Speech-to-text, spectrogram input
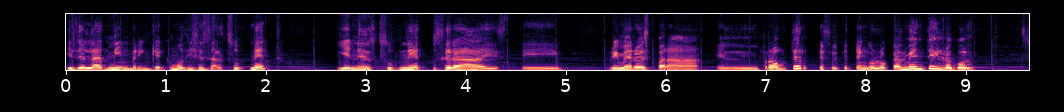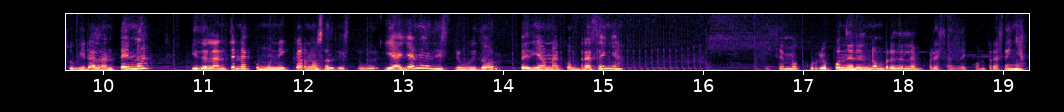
y del admin brinqué, como dices, al subnet. Y en el subnet, pues era este. Primero es para el router, que es el que tengo localmente, y luego subir a la antena y de la antena comunicarnos al distribuidor. Y allá en el distribuidor pedía una contraseña. Y se me ocurrió poner el nombre de la empresa de contraseña.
